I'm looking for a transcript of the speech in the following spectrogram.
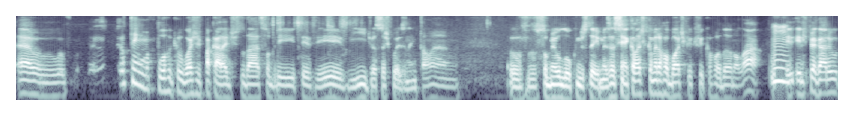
é, eu, eu tenho uma porra que eu gosto de pra caralho de estudar sobre TV, vídeo, essas coisas, né? Então é. Eu sou meio louco nisso daí. Mas assim, aquelas câmeras robóticas que fica rodando lá, Hum. eles pegaram.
